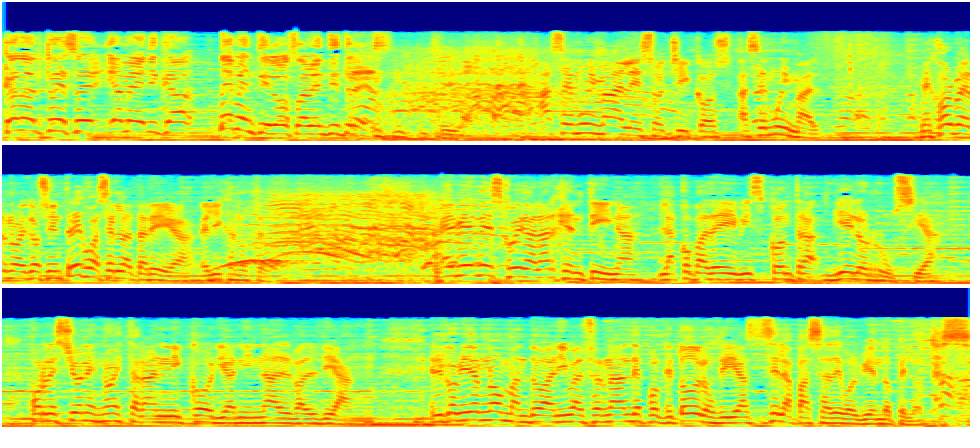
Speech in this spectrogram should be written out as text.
Canal 13 y América de 22 a 23. Hace muy mal eso, chicos. Hace muy mal. Mejor ver No hay dos sin tres o hacer la tarea. Elijan ustedes. El viernes juega la Argentina, la Copa Davis contra Bielorrusia. Por lesiones no estarán ni Coria ni Nalbaldián. El gobierno mandó a Aníbal Fernández porque todos los días se la pasa devolviendo pelotas.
